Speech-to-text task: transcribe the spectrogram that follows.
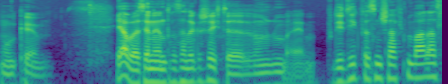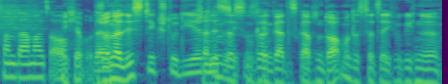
Okay. Ja, aber ist ja eine interessante Geschichte. Politikwissenschaften war das dann damals auch? Ich habe Journalistik studiert. Journalistik, das, okay. das gab es in Dortmund. Das ist tatsächlich wirklich eine,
